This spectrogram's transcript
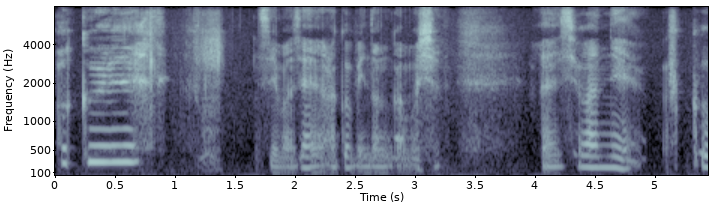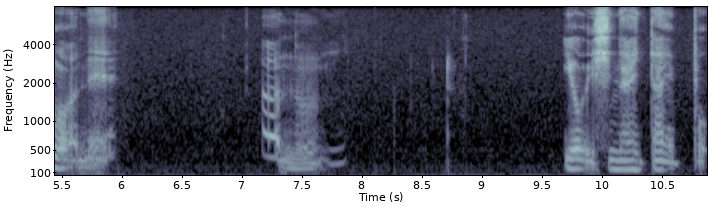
あくびです。すいませんあくびなんかもし私はね服はねあの用意しないタイプ。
